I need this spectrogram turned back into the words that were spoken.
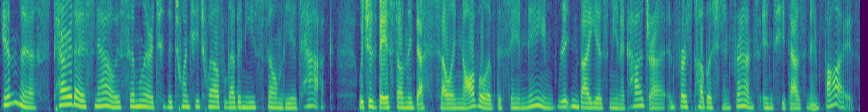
in this, Paradise Now is similar to the 2012 Lebanese film The Attack, which is based on the best selling novel of the same name, written by Yasmina Khadra and first published in France in 2005,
